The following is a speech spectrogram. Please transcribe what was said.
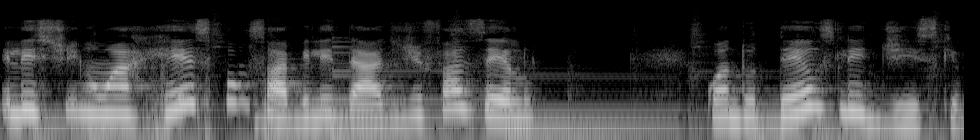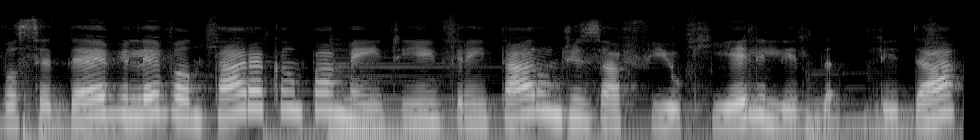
eles tinham a responsabilidade de fazê-lo. Quando Deus lhe diz que você deve levantar acampamento e enfrentar um desafio que ele lhe dá,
